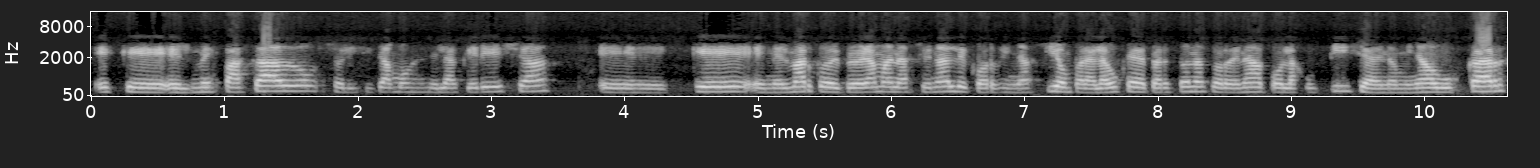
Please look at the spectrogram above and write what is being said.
es que el mes pasado solicitamos desde la querella que en el marco del Programa Nacional de Coordinación para la Búsqueda de Personas ordenada por la Justicia, denominado Buscar,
